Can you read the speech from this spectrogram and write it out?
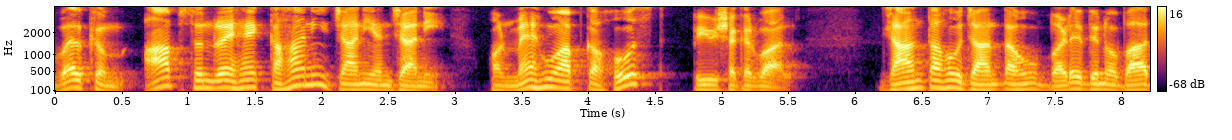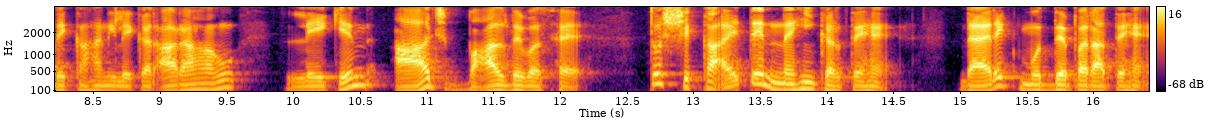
वेलकम, आप सुन रहे हैं कहानी जानी अनजानी, और मैं हूँ आपका होस्ट पीयूष अग्रवाल। जानता हूँ जानता हूँ, बड़े दिनों बाद एक कहानी लेकर आ रहा हूँ, लेकिन आज बाल दिवस है तो शिकायतें नहीं करते हैं। डायरेक्ट मुद्दे पर आते हैं।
